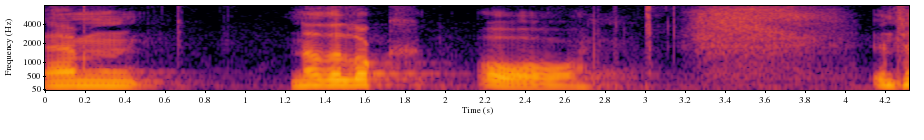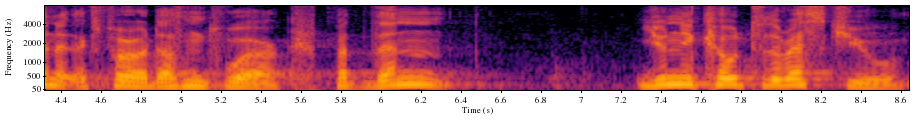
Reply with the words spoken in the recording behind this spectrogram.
Um, another look, oh, Internet Explorer doesn't work. But then Unicode to the rescue.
